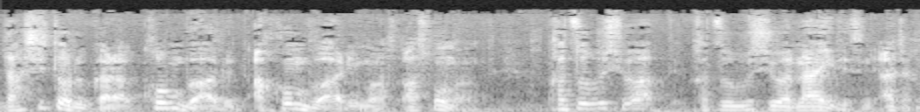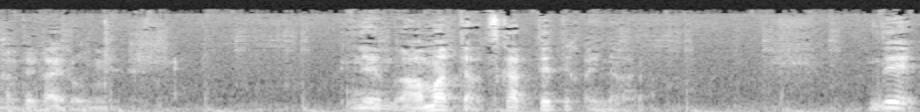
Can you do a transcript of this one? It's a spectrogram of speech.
出汁取るから昆布ある？あ昆布あります。あそうなんです鰹節は？って鰹節はないですね。あじゃあ買って帰ろうって、で余ったら使ってって買いながら。で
